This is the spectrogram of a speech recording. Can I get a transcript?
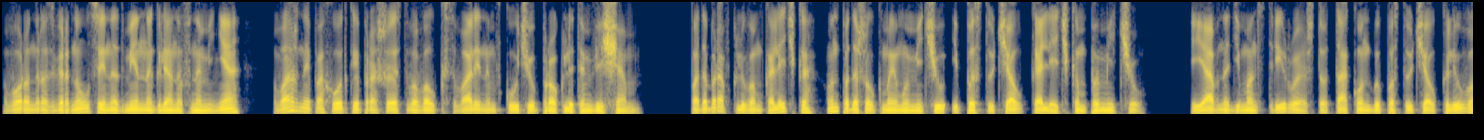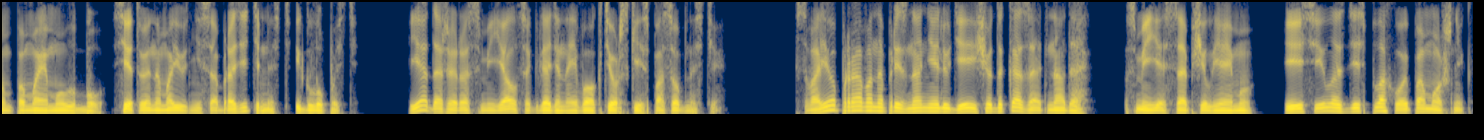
Ворон развернулся и, надменно глянув на меня, важной походкой прошествовал к сваленным в кучу проклятым вещам. Подобрав клювом колечко, он подошел к моему мечу и постучал колечком по мечу. Явно демонстрируя, что так он бы постучал клювом по моему лбу, сетуя на мою несообразительность и глупость. Я даже рассмеялся, глядя на его актерские способности. «Свое право на признание людей еще доказать надо», — смеясь сообщил я ему. «И сила здесь плохой помощник.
